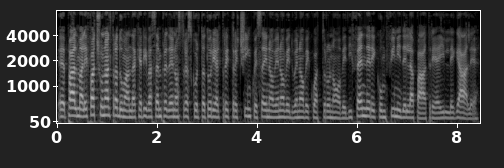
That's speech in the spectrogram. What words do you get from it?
Eh, Palma, le faccio Un'altra domanda che arriva sempre dai nostri ascoltatori al 335 699 2949. Difendere i confini della patria è illegale?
